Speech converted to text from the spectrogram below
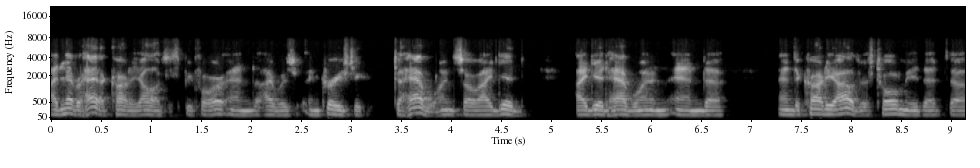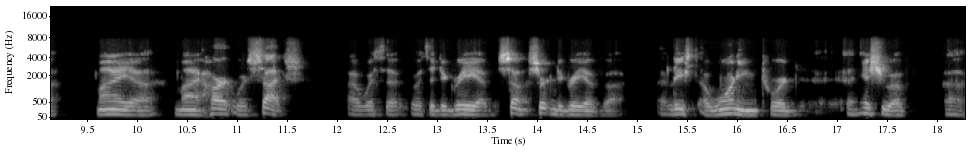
I'd never had a cardiologist before, and I was encouraged to, to have one. So I did, I did have one, and uh, and the cardiologist told me that uh, my uh, my heart was such uh, with a with a degree of some certain degree of uh, at least a warning toward an issue of uh,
